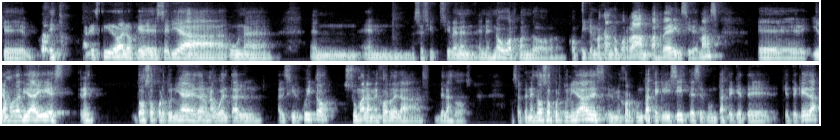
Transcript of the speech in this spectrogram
es parecido a lo que sería una... En, no sé si, ven en, snowboard cuando compiten bajando por rampas, rails y demás. Eh, y la modalidad ahí es, tenés dos oportunidades de dar una vuelta al circuito, suma la mejor de las, de las dos. O sea, tenés dos oportunidades, el mejor puntaje que hiciste es el puntaje que te, te queda.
